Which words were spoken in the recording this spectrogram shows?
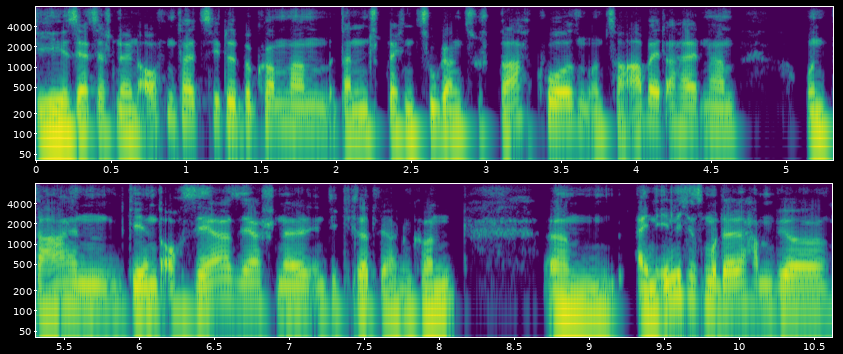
die sehr, sehr schnell einen Aufenthaltstitel bekommen haben, dann entsprechend Zugang zu Sprachkursen und zur Arbeit erhalten haben und dahingehend auch sehr, sehr schnell integriert werden können. Ähm, ein ähnliches Modell haben wir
